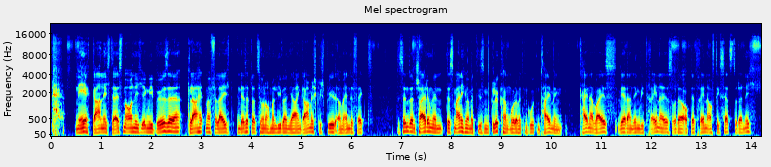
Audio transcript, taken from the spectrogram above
nee, gar nicht. Da ist man auch nicht irgendwie böse. Klar hätte man vielleicht in der Situation auch mal lieber ein Jahr in Garmisch gespielt, aber im Endeffekt, das sind so Entscheidungen, das meine ich mal mit diesem Glückhang oder mit dem guten Timing. Keiner weiß, wer dann irgendwie Trainer ist oder ob der Trainer auf dich setzt oder nicht.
